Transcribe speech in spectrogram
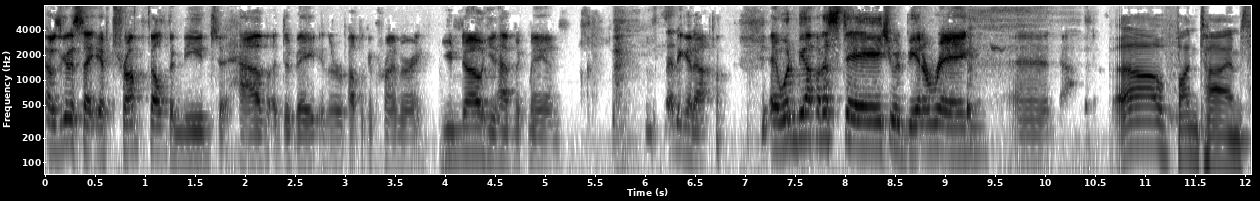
I was going to say, if Trump felt the need to have a debate in the Republican primary, you know he'd have McMahon setting it up. It wouldn't be up on a stage; it would be in a ring. And Oh, fun times.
